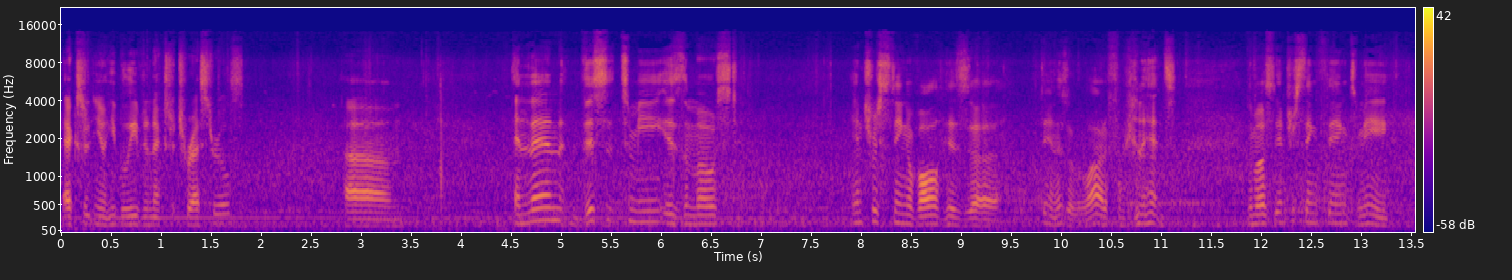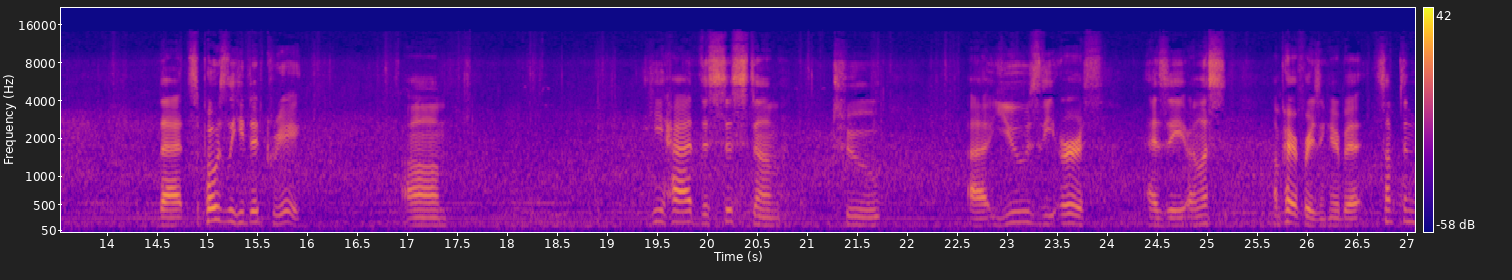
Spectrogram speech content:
extra, you know, he believed in extraterrestrials. Um, and then this to me is the most interesting of all his. Uh, damn, there's a lot of fucking ants. The most interesting thing to me that supposedly he did create um, he had the system to uh, use the earth as a, unless I'm paraphrasing here, but something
